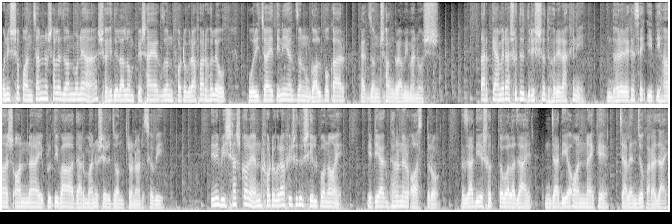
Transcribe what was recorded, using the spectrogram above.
উনিশশো পঞ্চান্ন সালে জন্ম নেওয়া শহীদুল আলম পেশায় একজন ফটোগ্রাফার হলেও পরিচয়ে তিনি একজন গল্পকার, একজন সংগ্রামী মানুষ। তার ক্যামেরা শুধু দৃশ্য ধরে রাখেনি ধরে রেখেছে ইতিহাস, অন্যায়, প্রতিবাদ আর মানুষের যন্ত্রণার ছবি। তিনি বিশ্বাস করেন ফটোগ্রাফি শুধু শিল্প নয়, এটি এক ধরনের অস্ত্র, যা দিয়ে সত্য বলা যায়, যা দিয়ে অন্যায়কে চ্যালেঞ্জও করা যায়।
